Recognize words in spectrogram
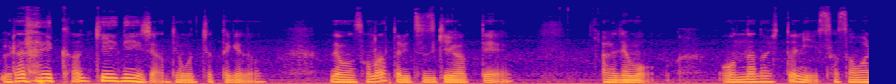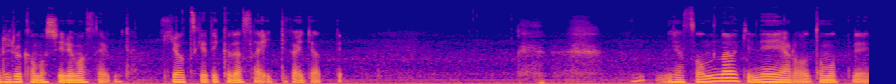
占い関係ねえじゃんって思っちゃったけど。でもその後に続きがあってあれでも女の人に誘われるかもしれませんみたいな。気をつけてくださいって書いてあって。いやそんなわけねえやろうと思って。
